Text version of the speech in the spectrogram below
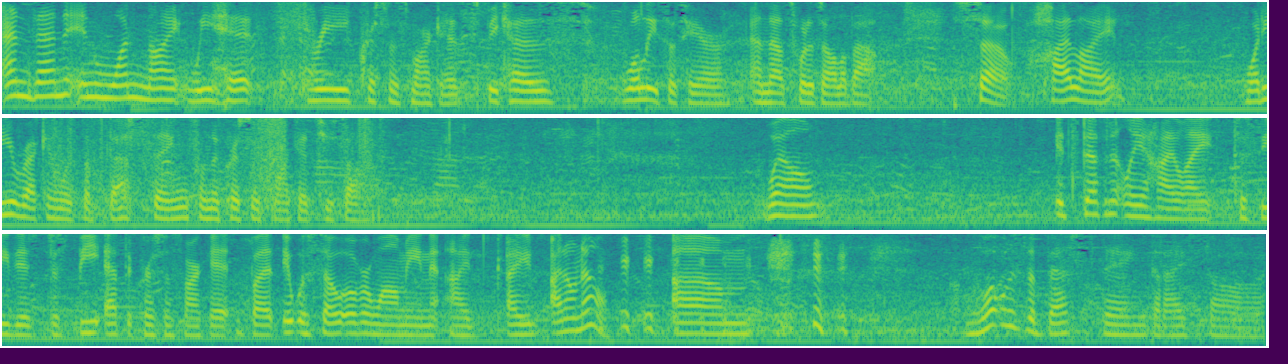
And then in one night we hit three Christmas markets because well, Lisa's here, and that's what it's all about. So highlight. What do you reckon was the best thing from the Christmas markets you saw? Well, it's definitely a highlight to see this just be at the Christmas market, but it was so overwhelming. I I, I don't know. Um, what was the best thing that I saw?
